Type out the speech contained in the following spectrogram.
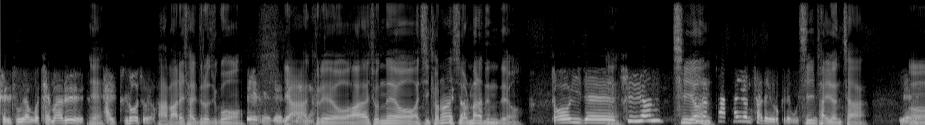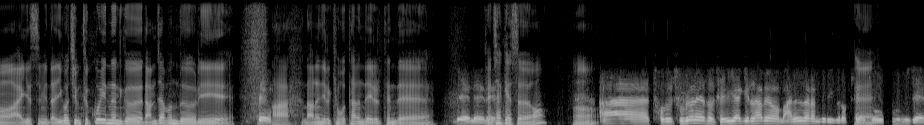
제일 중요한 거 제 말을 예. 잘 들어줘요. 아, 말을 잘 들어주고. 네, 네, 네. 야, 네, 네. 그래요. 아, 좋네요. 아, 지금 결혼하신 지 얼마나 됐는데요? 저 이제 네. 7년, 7년, 7년 차, 8년 차, 네, 이렇게 되고 7, 있습니다. 8년 차. 네, 네. 어, 알겠습니다. 이거 지금 듣고 있는 그 남자분들이 네, 아, 나는 이렇게 못하는데 이럴 텐데 네, 네, 네. 괜찮겠어요? 어? 아, 저도 주변에서 제 이야기를 하면 많은 사람들이 그렇게 네. 조금 이제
